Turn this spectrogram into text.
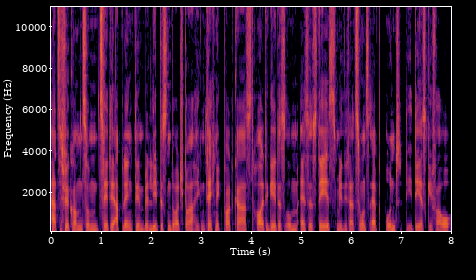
Herzlich willkommen zum CT Uplink, dem beliebtesten deutschsprachigen Technik-Podcast. Heute geht es um SSDs, Meditations-App und die DSGVO.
